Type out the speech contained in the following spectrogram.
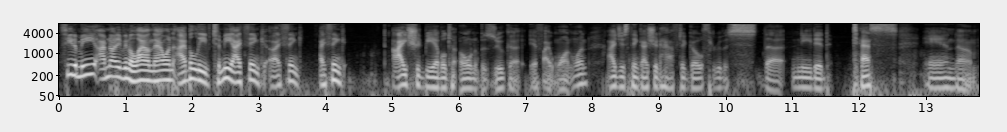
See, to me, I'm not even gonna lie on that one. I believe, to me, I think, I think, I think, I should be able to own a bazooka if I want one. I just think I should have to go through the the needed tests and, um,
